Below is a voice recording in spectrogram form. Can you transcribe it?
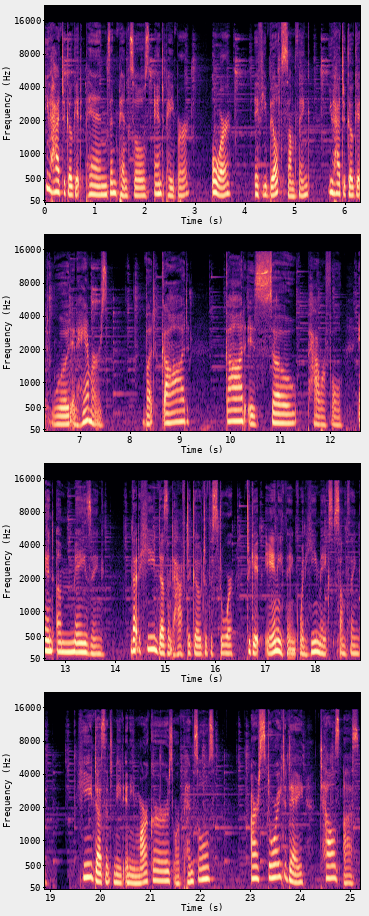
you had to go get pens and pencils and paper, or if you built something, you had to go get wood and hammers. But God, God is so powerful and amazing that he doesn't have to go to the store to get anything when he makes something. He doesn't need any markers or pencils. Our story today tells us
